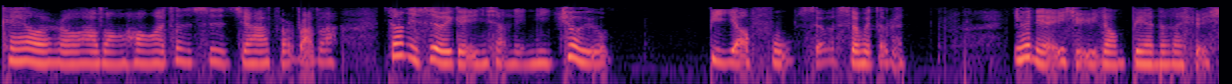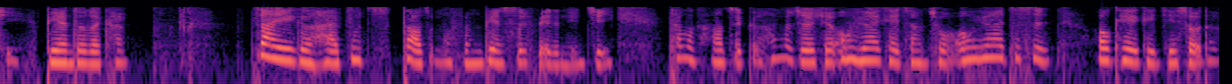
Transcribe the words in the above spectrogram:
KOL 啊、网红啊、政治家，叭叭叭，只要你是有一个影响力，你就有必要负责社会责任，因为你的一举一动，别人都在学习，别人都在看。在一个还不知道怎么分辨是非的年纪，他们看到这个，他们只会觉得哦，原来可以这样做，哦，原来这是 OK 可以接受的。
